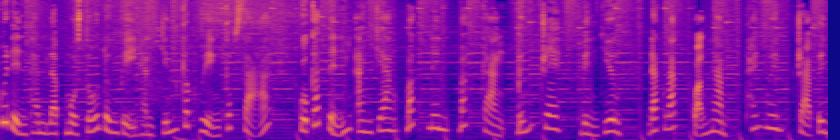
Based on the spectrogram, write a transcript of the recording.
quyết định thành lập một số đơn vị hành chính cấp huyện, cấp xã của các tỉnh An Giang, Bắc Ninh, Bắc Cạn, Bến Tre, Bình Dương, Đắk Lắk, Quảng Nam, Thái Nguyên, Trà Vinh,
